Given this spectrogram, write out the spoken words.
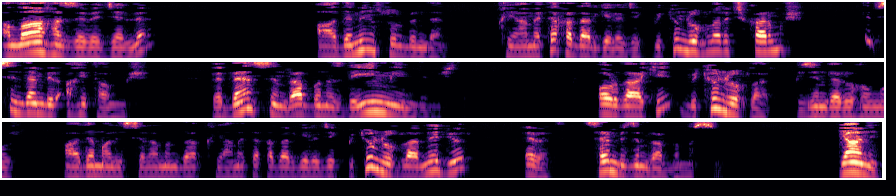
Allah Azze ve Celle Adem'in sulbünden kıyamete kadar gelecek bütün ruhları çıkarmış, hepsinden bir ahit almış ve bensin Rabbiniz değil miyim demişti. Oradaki bütün ruhlar, bizim de ruhumuz, Adem Aleyhisselam'ın da kıyamete kadar gelecek bütün ruhlar ne diyor? Evet, sen bizim Rabbimizsin. Yani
